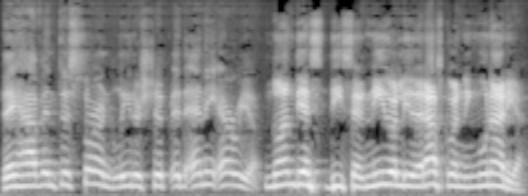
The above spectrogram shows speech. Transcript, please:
They haven't discerned leadership in any area. No han dis- discernido el liderazgo en ningún área.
